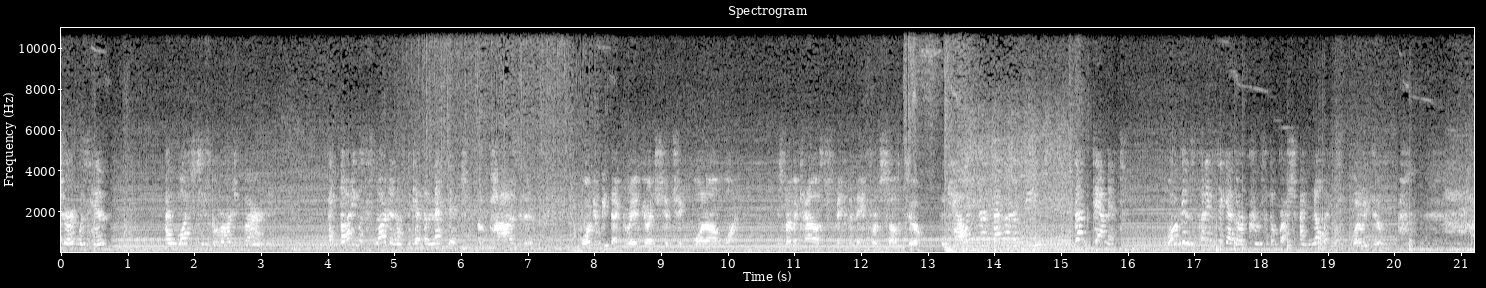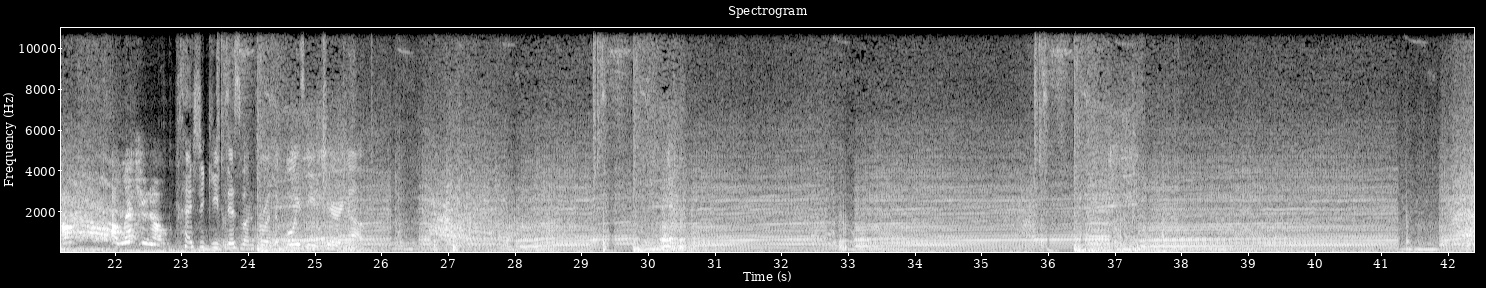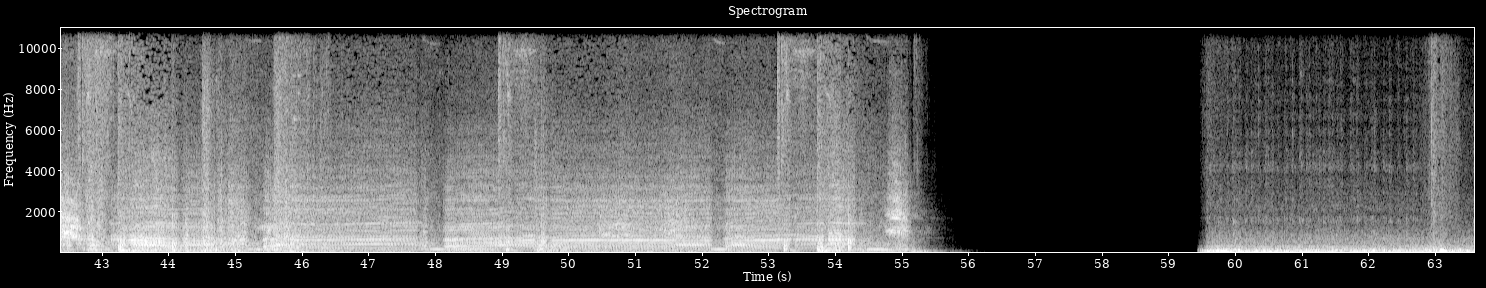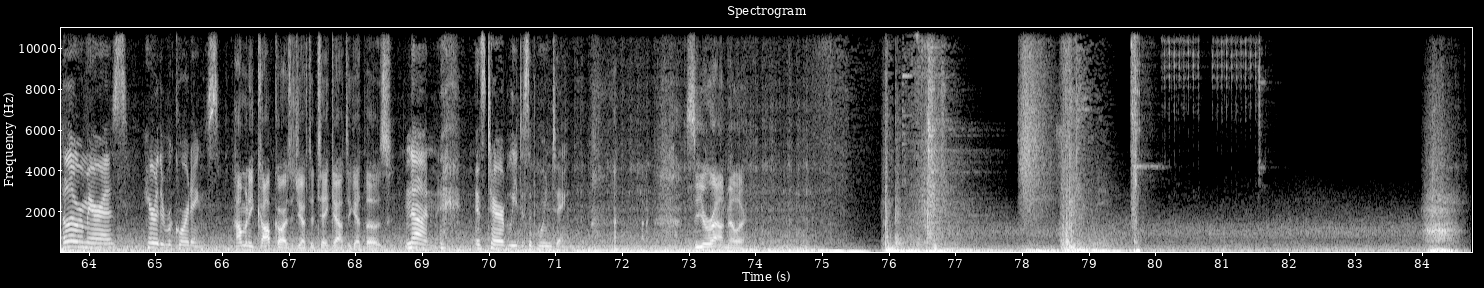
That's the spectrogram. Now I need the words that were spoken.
Sure it was him? I watched his garage burn. I thought he was smart enough to get the message. I'm positive. Morgan beat that graveyard shift chick one-on-one. His friend McAllister's making a name for himself, too. McAllister's back on the scene? Together a for the rush. I know it. What do we do? I'll, I'll let you know. I should keep this one for when the boys need cheering up. Hello, Ramirez. Here are the recordings. How many cop cars did you have to take out to get those? None. It's terribly disappointing. See you around, Miller.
